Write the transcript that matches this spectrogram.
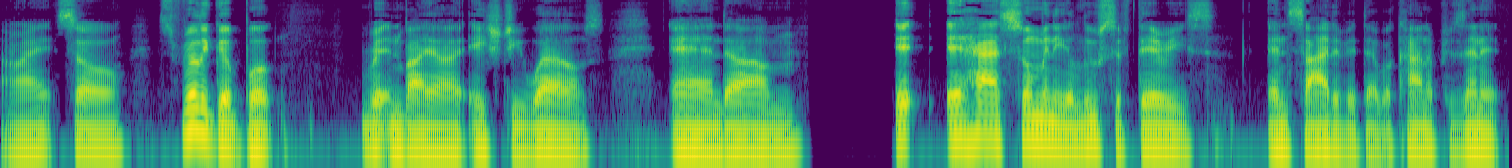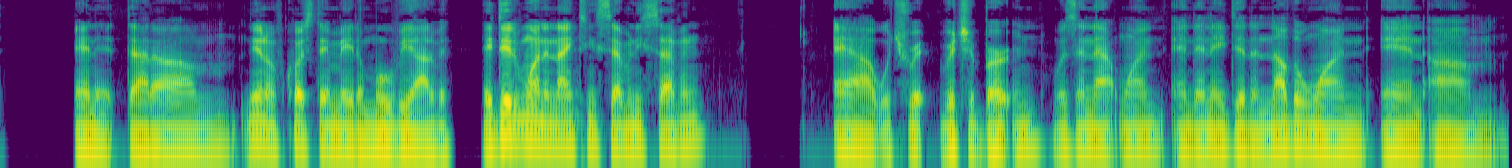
All right. So it's a really good book written by uh, H.G. Wells, and um, it it has so many elusive theories inside of it that were kind of presented in it that um you know of course they made a movie out of it. They did one in 1977 uh, which R- Richard Burton was in that one, and then they did another one in um,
